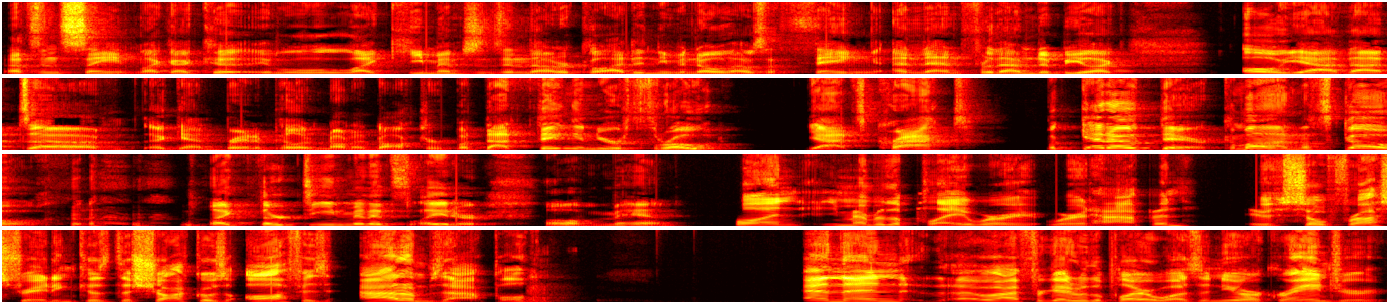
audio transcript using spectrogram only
That's insane. Like I could, like he mentions in the article, I didn't even know that was a thing. And then for them to be like, oh yeah, that uh, again, Brandon Piller, not a doctor, but that thing in your throat, yeah, it's cracked. But get out there, come on, let's go. like 13 minutes later, oh man. Well, and remember the play where where it happened? It was so frustrating because the shot goes off his Adam's apple and then uh, I forget who the player was, a New York Ranger,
